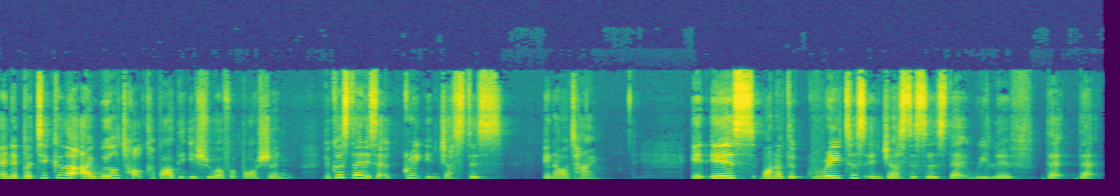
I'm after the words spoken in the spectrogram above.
and in particular, I will talk about the issue of abortion because that is a great injustice in our time. It is one of the greatest injustices that we live, that, that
